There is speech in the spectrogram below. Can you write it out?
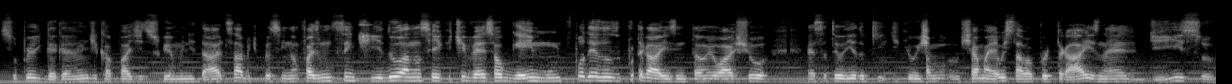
super grande, capaz de destruir a humanidade, sabe? Tipo assim, não faz muito sentido a não ser que tivesse alguém muito poderoso por trás. Então eu acho essa teoria do que, de que o Shamael estava por trás, né, disso,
